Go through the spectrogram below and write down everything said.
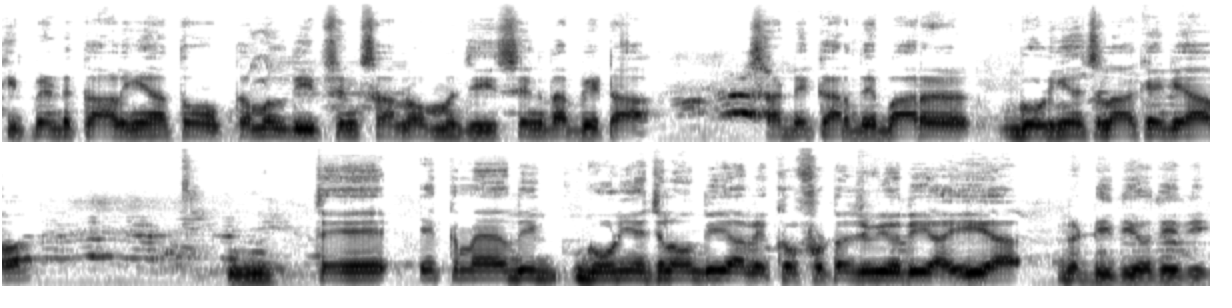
ਕਿ ਪਿੰਡ ਕਾਲੀਆਂ ਤੋਂ ਕਮਲਦੀਪ ਸਿੰਘ ਸਾਨੋ ਮਨਜੀਤ ਸਿੰਘ ਦਾ ਬੇਟਾ ਸਾਡੇ ਘਰ ਦੇ ਬਾਹਰ ਗੋਲੀਆਂ ਚਲਾ ਕੇ ਗਿਆ ਵਾ। ਤੇ ਇੱਕ ਮੈਂ ਉਹਦੀ ਗੋਲੀਆਂ ਚਲਾਉਂਦੀ ਆ, ਵੇਖੋ ਫੁਟੇਜ ਵੀ ਉਹਦੀ ਆਈ ਆ, ਗੱਡੀ ਦੀ ਉਹਦੀ ਦੀ।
